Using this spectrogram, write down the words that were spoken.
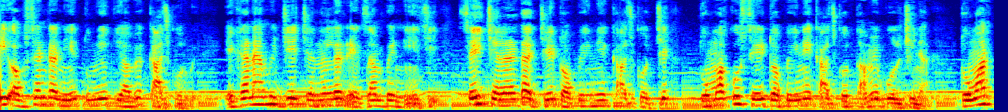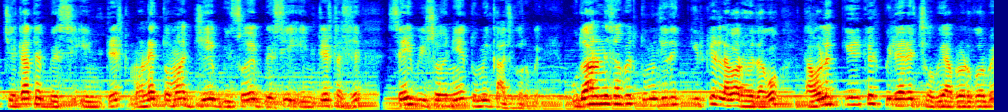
এই অপশনটা নিয়ে তুমিও কীভাবে কাজ করবে? এখানে আমি যে চ্যানেলের এক্সাম্পল নিয়েছি, সেই চ্যানেলটা যে টপিক নিয়ে কাজ করছে, তোমাকেও সেই টপিক নিয়ে কাজ করতে আমি বলছি না। তোমার যেটাতে বেশি ইন্টারেস্ট মানে তোমার যে বিষয়ে বেশি ইন্টারেস্ট আছে সেই বিষয় নিয়ে তুমি কাজ করবে। উদাহরণ হিসাবে তুমি যদি ক্রিকেট লাভার হয়ে থাকো, তাহলে ক্রিকেট প্লেয়ারের ছবি আপলোড করবে।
